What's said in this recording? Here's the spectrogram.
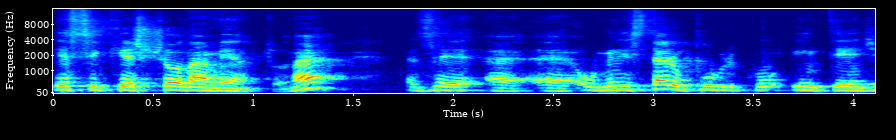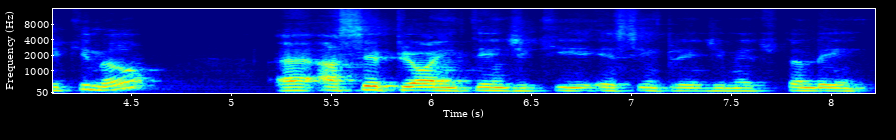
esse questionamento, né? Quer dizer, é, é, o Ministério Público entende que não, é, a CPO entende que esse empreendimento também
